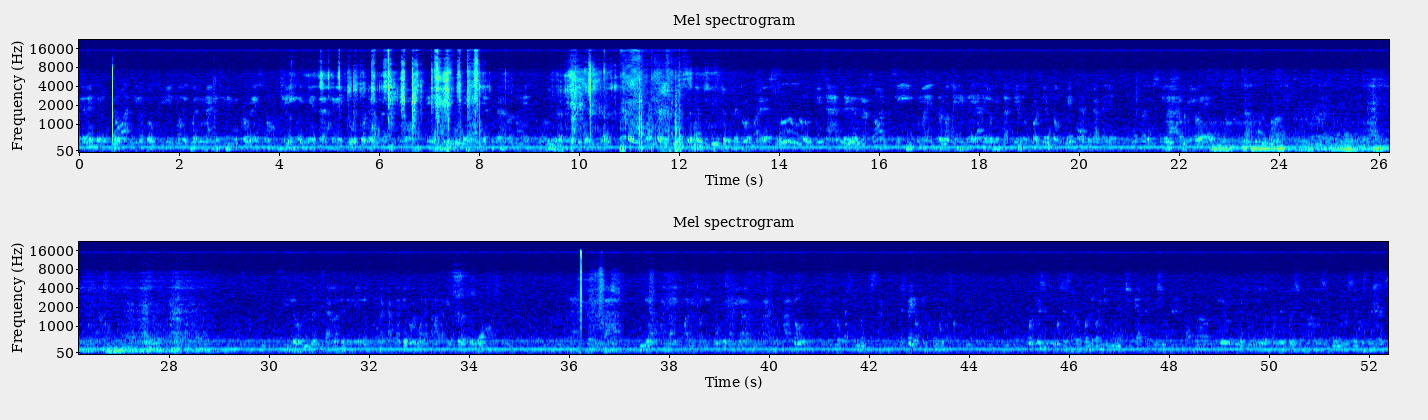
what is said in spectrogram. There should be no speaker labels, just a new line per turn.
Speaker 1: excelente. No ha sido su optimismo después de un año sin ningún progreso.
